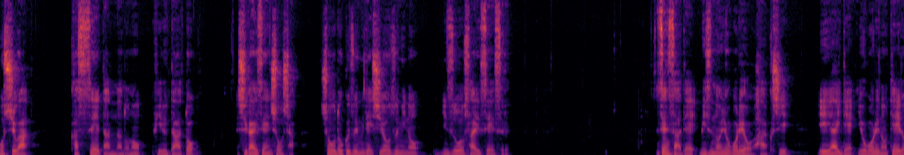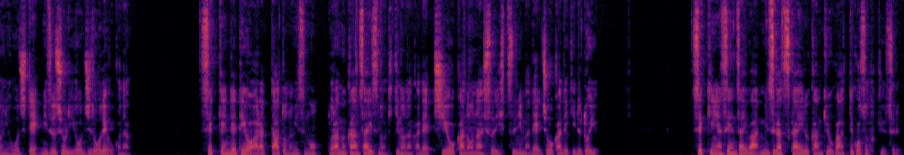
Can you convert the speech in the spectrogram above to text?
ウォッシュは活性炭などのフィルターと紫外線照射、消毒済みで使用済みの水を再生する。センサーで水の汚れを把握し、AI で汚れの程度に応じて水処理を自動で行う。石鹸で手を洗った後の水もドラム缶サイズの機器の中で使用可能な水質にまで浄化できるという。石鹸や洗剤は水が使える環境があってこそ普及する。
